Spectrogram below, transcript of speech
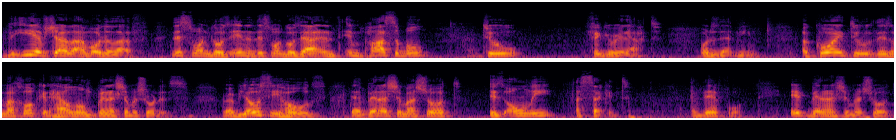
This one goes in and this one goes out, and it's impossible to figure it out. What does that mean? According to, there's a machlok how long Ben Hashemashot is. Rabbi Yossi holds that Ben Hashemashot is only a second. And therefore, if Ben Hashemashot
